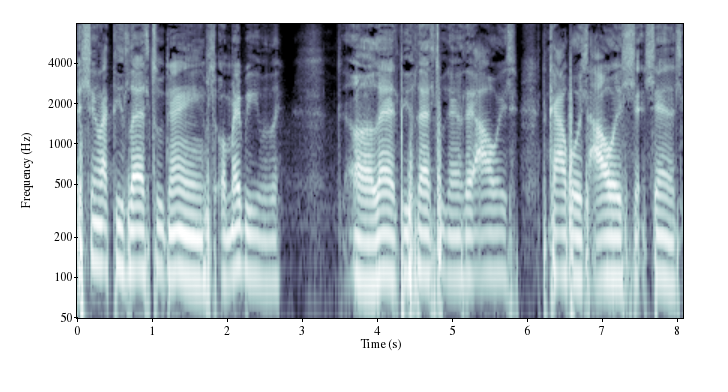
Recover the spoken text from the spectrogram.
It seemed like these last two games, or maybe even uh, last these last two games, they always the Cowboys always send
